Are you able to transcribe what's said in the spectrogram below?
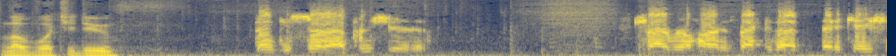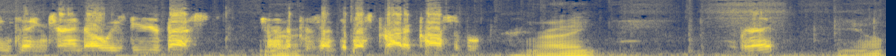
Love what you do. Thank you, sir. I appreciate it. Try real hard. is back to that dedication thing, trying to always do your best, trying to present the best product possible. Right. Right? Yep.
